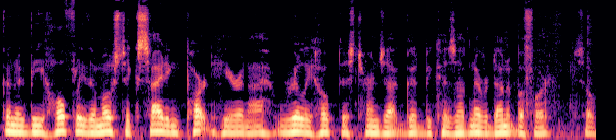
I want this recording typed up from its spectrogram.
going to be hopefully the most exciting part here and I really hope this turns out good because I've never done it before. So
